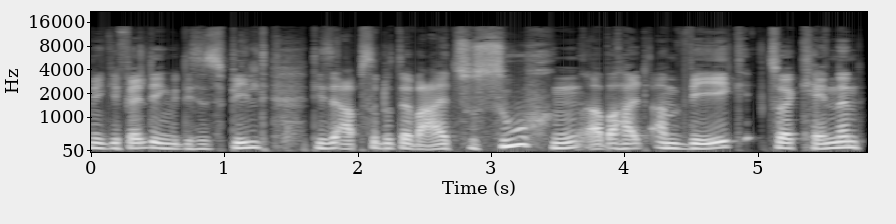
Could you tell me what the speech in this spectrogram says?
mir gefällt irgendwie dieses Bild, diese absolute Wahrheit zu suchen, aber halt am Weg zu erkennen,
